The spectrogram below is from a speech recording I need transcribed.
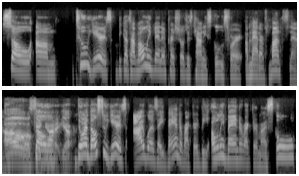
So um, two years because I've only been in Prince George's County schools for a matter of months now. Oh, okay, so got it. Yeah. During those two years, I was a band director, the only band director in my school,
